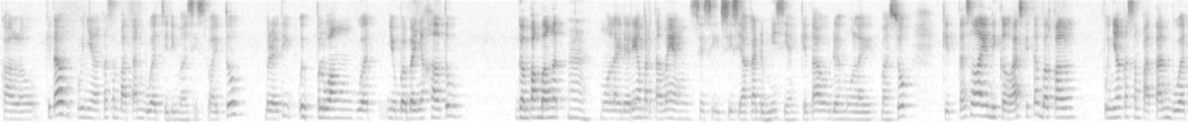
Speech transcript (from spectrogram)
Kalau kita punya kesempatan buat jadi mahasiswa itu berarti wih, peluang buat nyoba banyak hal tuh gampang banget. Hmm. Mulai dari yang pertama yang sisi sisi akademis ya. Kita udah mulai masuk, kita selain di kelas kita bakal punya kesempatan buat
